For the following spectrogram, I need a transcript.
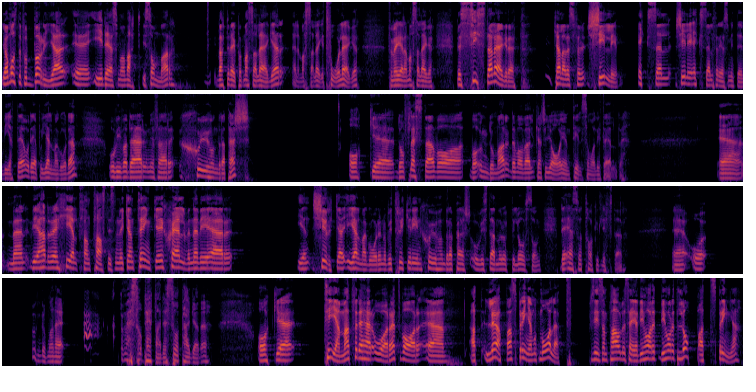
Jag måste få börja eh, i det som har varit i sommar. Varit iväg på ett massa läger, eller massa läger, två läger. För mig är det massa läger. Det sista lägret kallades för Chili. Excel, Chili Excel för er som inte vet det och det är på Hjälmagården. Och vi var där ungefär 700 pers. Och eh, de flesta var, var ungdomar. Det var väl kanske jag och en till som var lite äldre. Eh, men vi hade det helt fantastiskt. Ni kan tänka er själv när vi är i en kyrka i Hjälmagården och vi trycker in 700 pers och vi stämmer upp till lovsång. Det är så att taket lyfter. Eh, och ungdomarna är, ah, de är så peppade, så taggade. Och eh, temat för det här året var att löpa, springa mot målet. Precis som Paulus säger, vi har ett, vi har ett lopp att springa.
